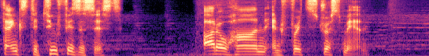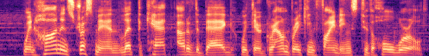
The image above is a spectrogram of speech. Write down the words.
thanks to two physicists, Otto Hahn and Fritz Strassmann. When Hahn and Strassmann let the cat out of the bag with their groundbreaking findings to the whole world,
